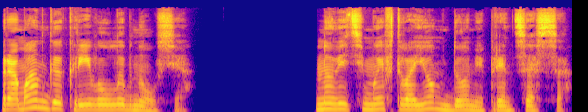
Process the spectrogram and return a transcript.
Романго криво улыбнулся. «Но ведь мы в твоем доме, принцесса».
